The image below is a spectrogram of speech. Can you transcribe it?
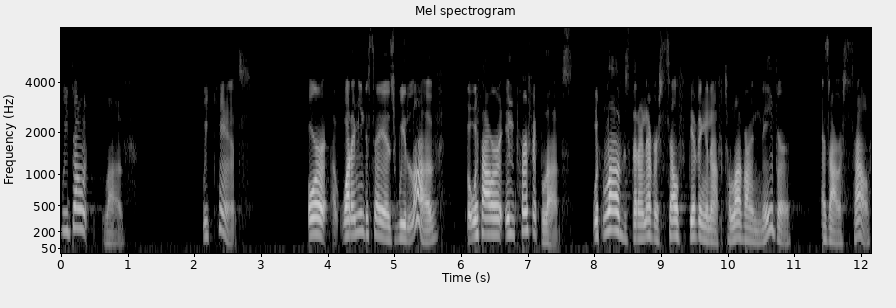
we don't love. We can't. Or, uh, what I mean to say is, we love, but with our imperfect loves, with loves that are never self giving enough to love our neighbor as ourself,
